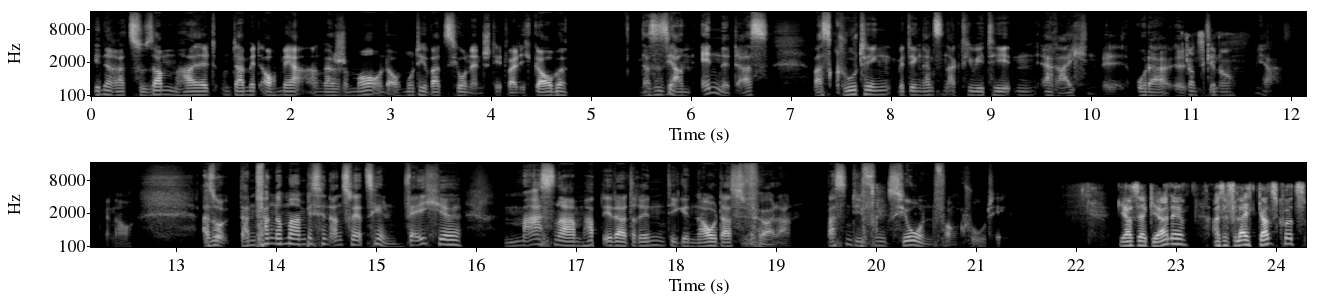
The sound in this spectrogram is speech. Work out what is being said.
innerer Zusammenhalt und damit auch mehr Engagement und auch Motivation entsteht. Weil ich glaube, das ist ja am Ende das, was Recruiting mit den ganzen Aktivitäten erreichen will. Oder äh, ganz genau. Ja, genau. Also dann fang doch mal ein bisschen an zu erzählen. Welche Maßnahmen habt ihr da drin, die genau das fördern? Was sind die Funktionen von Recruiting? Ja, sehr gerne. Also vielleicht ganz kurz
